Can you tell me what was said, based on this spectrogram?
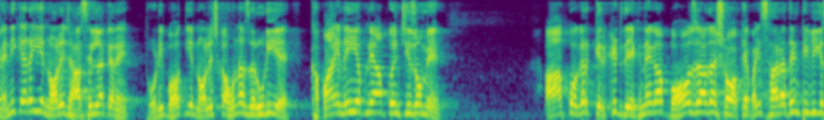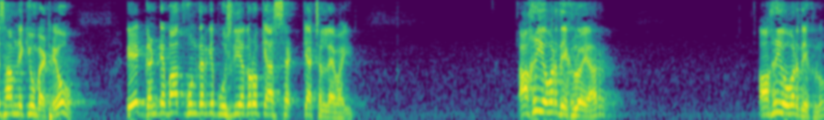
میں نہیں کہہ رہا یہ نالج حاصل نہ کریں تھوڑی بہت یہ نالج کا ہونا ضروری ہے کھپائیں نہیں اپنے آپ کو ان چیزوں میں آپ کو اگر کرکٹ دیکھنے کا بہت زیادہ شوق ہے بھائی سارا دن ٹی وی کے سامنے کیوں بیٹھے ہو ایک گھنٹے بعد فون کر کے پوچھ لیا کرو کیا کیا چل رہا ہے بھائی آخری اوور دیکھ لو یار آخری اوور دیکھ لو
